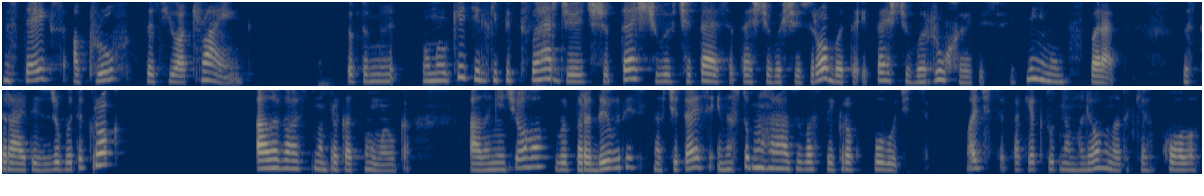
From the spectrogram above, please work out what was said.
Mistakes are proof that you are trying. Тобто помилки тільки підтверджують, що те, що ви вчитеся, те, що ви щось робите, і те, що ви рухаєтеся, як мінімум вперед. Ви стараєтесь зробити крок, але у вас, наприклад, помилка. Але нічого, ви передивитесь, навчитеся, і наступного разу у вас цей крок вийде. Бачите, так як тут намальовано таке коло.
